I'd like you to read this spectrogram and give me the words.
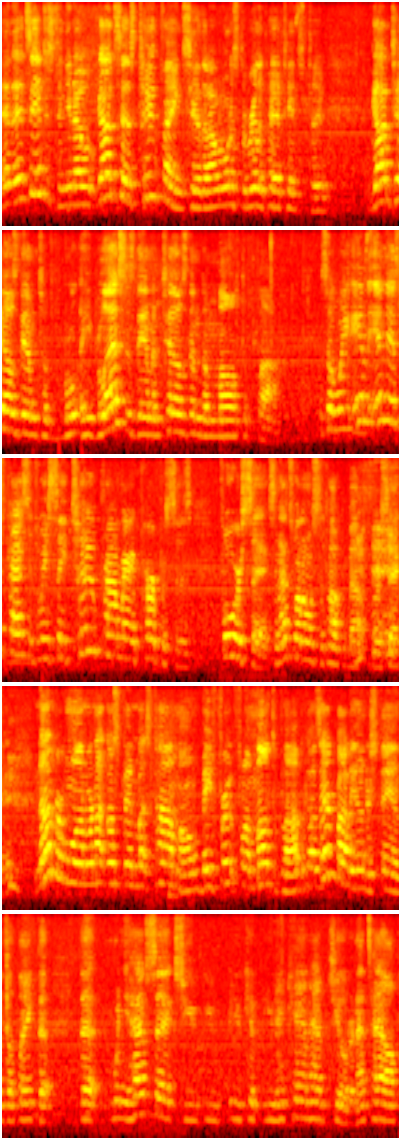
and it's interesting, you know, God says two things here that I want us to really pay attention to. God tells them to, He blesses them and tells them to multiply. So we, in, in this passage, we see two primary purposes for sex, and that's what I want us to talk about for a second. Number one, we're not going to spend much time on be fruitful and multiply because everybody understands, I think, that that when you have sex, you, you, you, can, you can have children. That's how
